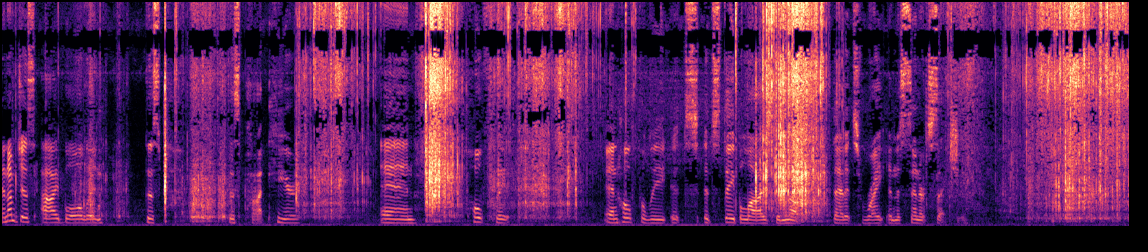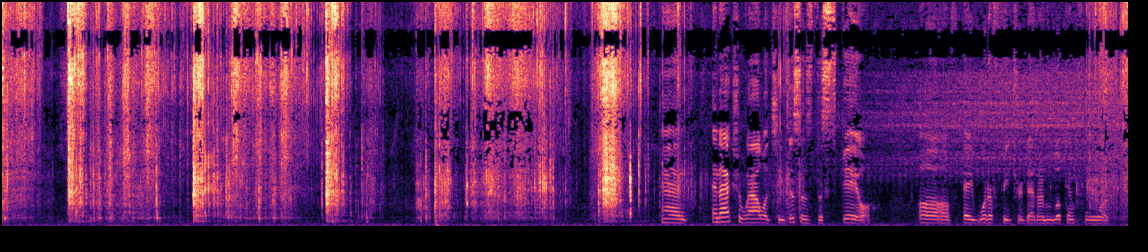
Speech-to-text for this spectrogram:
And I'm just eyeballing this, this pot here and hopefully, and hopefully it's, it's stabilized enough that it's right in the center section. And in actuality, this is the scale of a water feature that I'm looking for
